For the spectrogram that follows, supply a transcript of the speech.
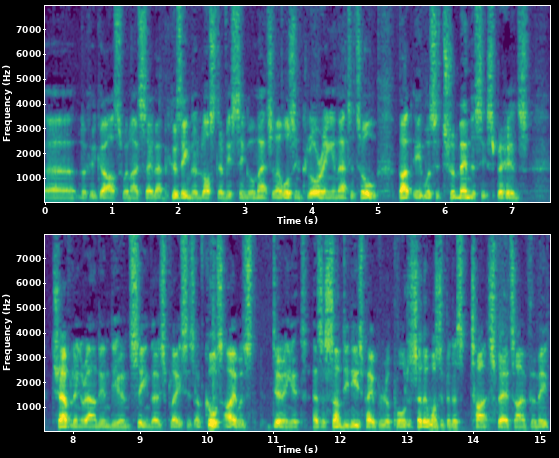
uh, look aghast when I say that because England lost every single match, and I wasn't glorying in that at all. But it was a tremendous experience travelling around India and seeing those places. Of course, I was doing it as a Sunday newspaper reporter, so there was a bit of time, spare time for me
